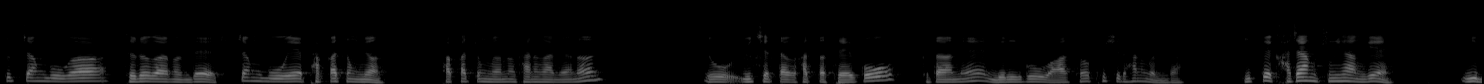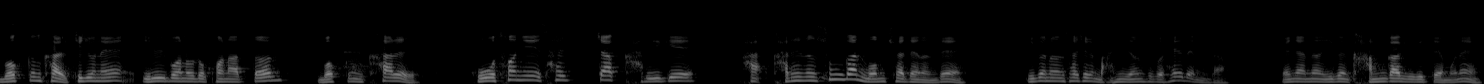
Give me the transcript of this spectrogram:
숫장부가 들어가는데 숫장부의 바깥쪽 면 바깥쪽 면은 가능하면은 요 위치에다가 갖다 대고 그 다음에 밀고 와서 표시를 하는 겁니다. 이때 가장 중요한 게 이 먹금 칼 기존에 1번으로 거놨던 먹금 칼, 그 선이 살짝 가리게 가, 가리는 순간 멈춰야 되는데 이거는 사실 많이 연습을 해야 됩니다. 왜냐하면 이건 감각이기 때문에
